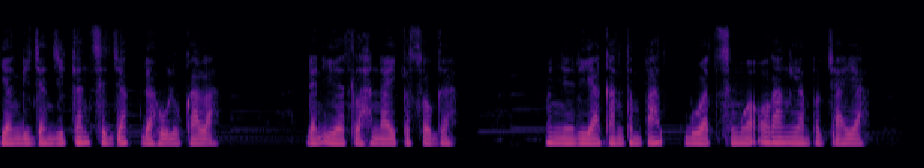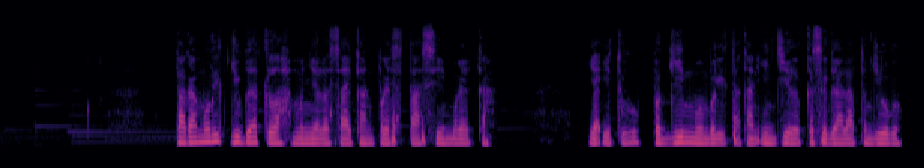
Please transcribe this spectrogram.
yang dijanjikan sejak dahulu kala. Dan ia telah naik ke soga, menyediakan tempat buat semua orang yang percaya. Para murid juga telah menyelesaikan prestasi mereka, yaitu pergi memberitakan Injil ke segala penjuru.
